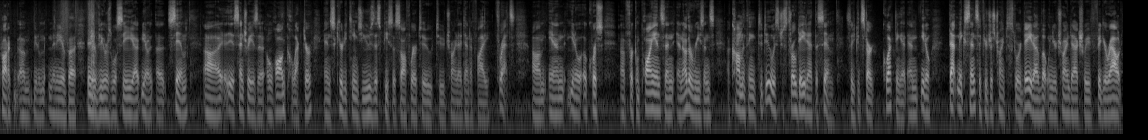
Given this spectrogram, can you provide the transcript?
product, um, you know, many of, uh, many of viewers will see, uh, you know, uh, SIEM, uh, essentially is a, a, log collector, and security teams use this piece of software to, to try and identify threats. Um, and you know, of course, uh, for compliance and, and other reasons, a common thing to do is just throw data at the SIEM. So you could start collecting it. And you know, that makes sense if you're just trying to store data, but when you're trying to actually figure out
